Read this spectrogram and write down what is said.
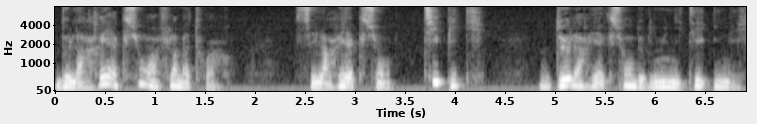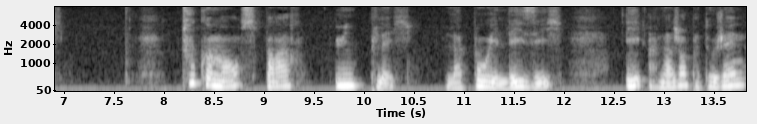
de la réaction inflammatoire. C'est la réaction typique de la réaction de l'immunité innée. Tout commence par une plaie. La peau est lésée et un agent pathogène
